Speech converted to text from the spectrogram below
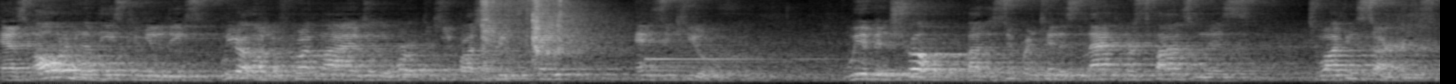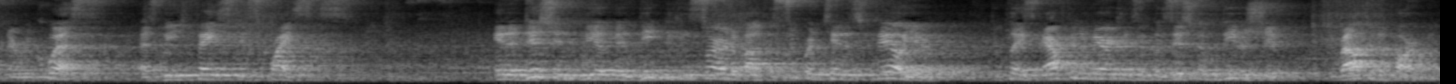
As aldermen of these communities, we are on the front lines of the work to keep our streets safe and secure. We have been troubled by the superintendent's lack of responsiveness to our concerns and requests as we face this crisis. In addition, we have been deeply concerned about the superintendent's failure to place African Americans in position of leadership throughout the department,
